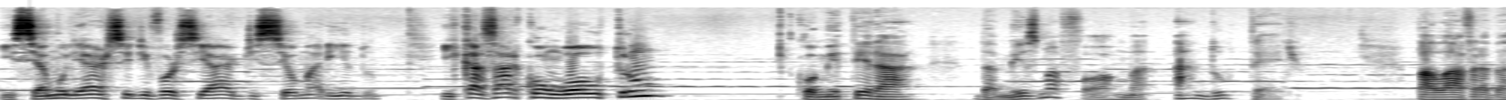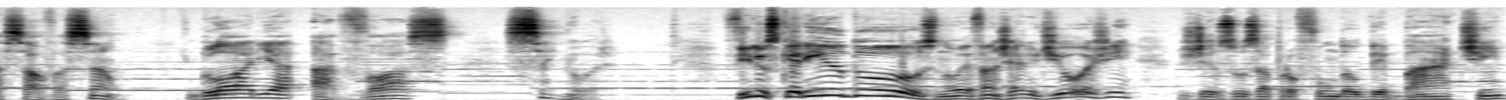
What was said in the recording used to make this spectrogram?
E se a mulher se divorciar de seu marido e casar com outro, cometerá da mesma forma adultério. Palavra da salvação. Glória a vós, Senhor. Filhos queridos, no evangelho de hoje, Jesus aprofunda o debate,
